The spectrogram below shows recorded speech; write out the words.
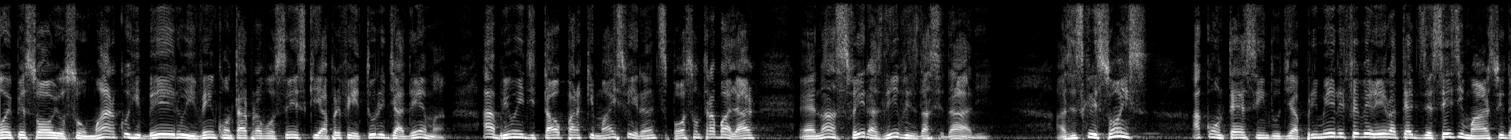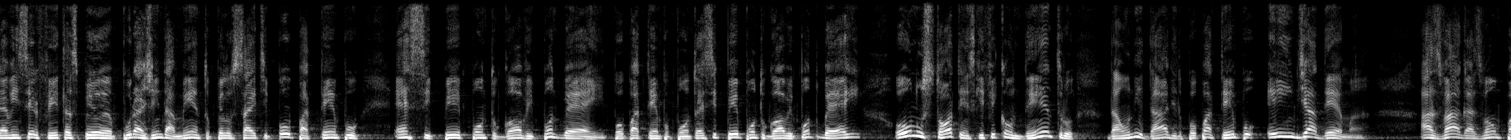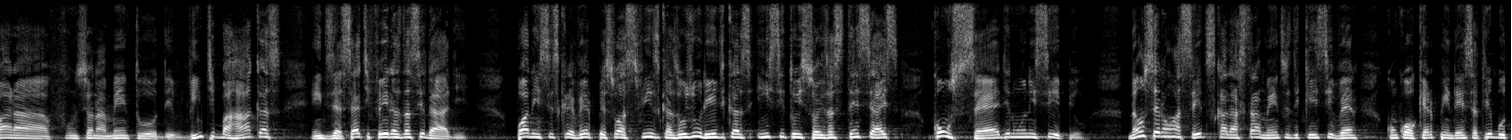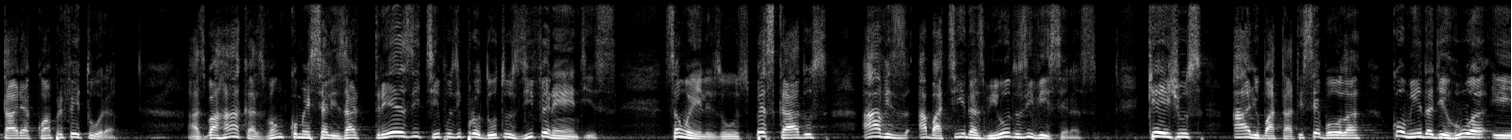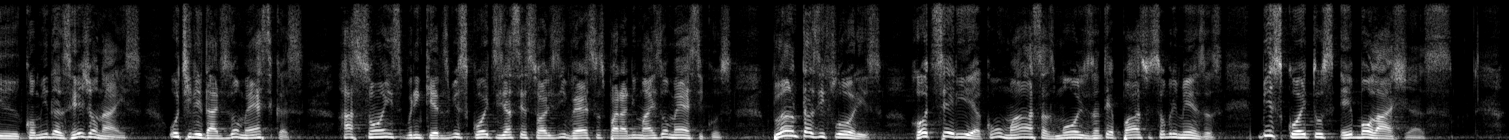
Oi, pessoal, eu sou Marco Ribeiro e venho contar para vocês que a Prefeitura de Diadema abriu um edital para que mais feirantes possam trabalhar é, nas feiras livres da cidade. As inscrições acontecem do dia 1 de fevereiro até 16 de março e devem ser feitas por agendamento pelo site poupatempo.sp.gov.br, poupatempo.sp.gov.br ou nos totens que ficam dentro da unidade do Poupatempo em Diadema. As vagas vão para funcionamento de 20 barracas em 17 feiras da cidade. Podem se inscrever pessoas físicas ou jurídicas e instituições assistenciais com sede no município. Não serão aceitos cadastramentos de quem estiver com qualquer pendência tributária com a prefeitura. As barracas vão comercializar 13 tipos de produtos diferentes. São eles os pescados, aves abatidas, miúdos e vísceras, queijos, alho, batata e cebola, comida de rua e comidas regionais, utilidades domésticas, rações, brinquedos, biscoitos e acessórios diversos para animais domésticos, plantas e flores, rotisseria com massas, molhos, antepassos, sobremesas, biscoitos e bolachas.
